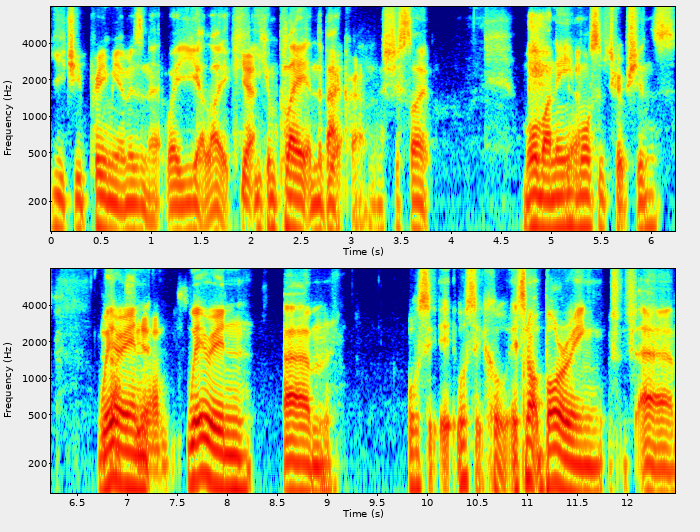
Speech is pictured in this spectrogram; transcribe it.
YouTube Premium, isn't it? Where you get like Yeah. you can play it in the Yeah. background. It's just like more money, Yeah. more subscriptions. We're in, yeah. we're in. Um, what's it? What's it called? It's not borrowing. Uh,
